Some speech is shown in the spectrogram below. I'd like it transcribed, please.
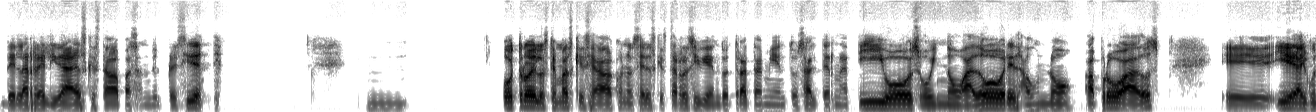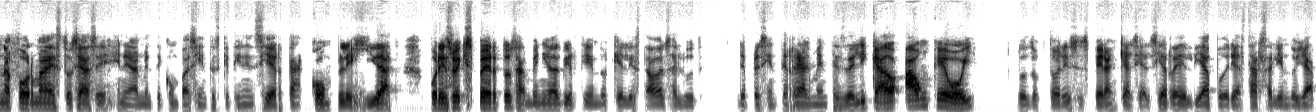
de las realidades que estaba pasando el presidente. Otro de los temas que se ha a conocer es que está recibiendo tratamientos alternativos o innovadores, aún no aprobados, eh, y de alguna forma esto se hace generalmente con pacientes que tienen cierta complejidad. Por eso expertos han venido advirtiendo que el estado de salud del presidente realmente es delicado, aunque hoy los doctores esperan que hacia el cierre del día podría estar saliendo ya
